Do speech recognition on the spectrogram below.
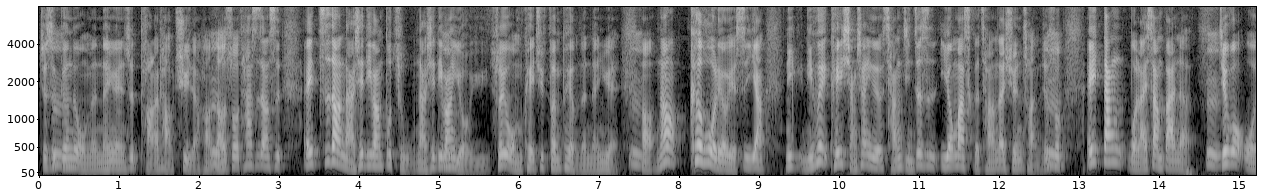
就是跟着我们能源是跑来跑去的哈。老实说，它实际上是，哎，知道哪些地方不足，哪些地方有余，所以我们可以去分配我们的能源。好，然后客货流也是一样，你你会可以想象一个场景，这是 Elon Musk 常常在宣传，就是说，哎，当我来上班了，结果我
